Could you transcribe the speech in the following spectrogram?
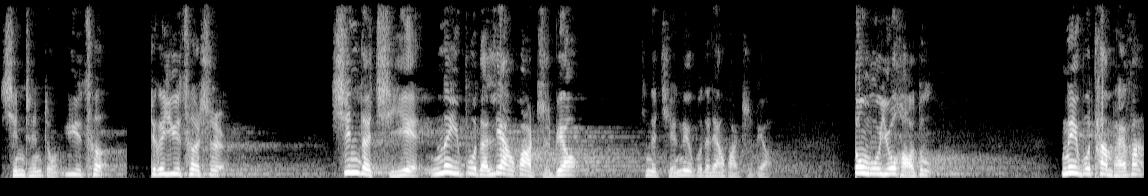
形成一种预测，这个预测是新的企业内部的量化指标，新的企业内部的量化指标，动物友好度。内部碳排放、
